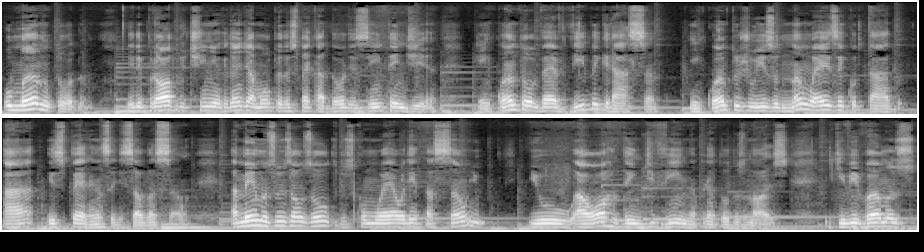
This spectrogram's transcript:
humano todo. Ele próprio tinha grande amor pelos pecadores e entendia que enquanto houver vida e graça, enquanto o juízo não é executado, há esperança de salvação. Amemos uns aos outros, como é a orientação e, e o, a ordem divina para todos nós, e que vivamos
